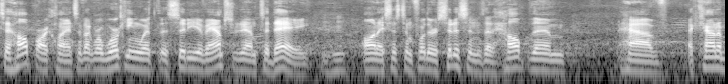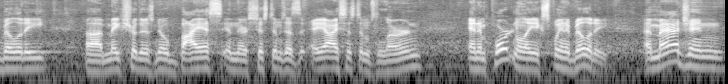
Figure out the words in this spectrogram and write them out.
to help our clients. In fact, we're working with the city of Amsterdam today on a system for their citizens that help them have accountability, uh, make sure there's no bias in their systems as AI systems learn, and importantly, explainability. Imagine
